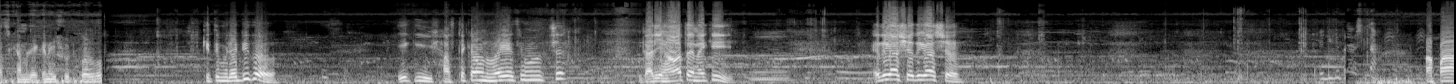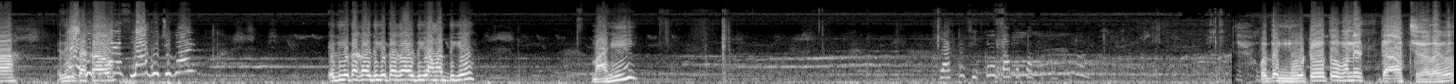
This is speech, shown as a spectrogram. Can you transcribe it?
আজকে আমরা এখানেই শুট করব কি তুমি রেডি তো এ কি স্বাস্থ্য কেমন হয়ে গেছে মনে হচ্ছে গাড়ি হাওয়াতে নাকি এদিকে আসো এদিকে আসো পাপা এদিকে তাকাও এদিকে তাকাও এদিকে তাকাও এদিকে আমার দিকে মাহি ফ্ল্যাগটা ঠিক করে পাপা পাপা ও তো মোটেও তো মানে দাঁড়াচ্ছে না দেখো।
